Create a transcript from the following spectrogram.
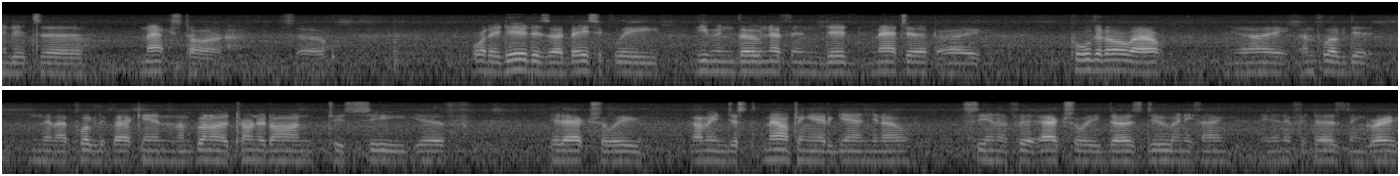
and it's a Maxtor so what I did is I basically even though nothing did match up I pulled it all out and I unplugged it and then I plugged it back in and I'm gonna turn it on to see if it actually I mean just mounting it again you know seeing if it actually does do anything. And if it does, then great.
